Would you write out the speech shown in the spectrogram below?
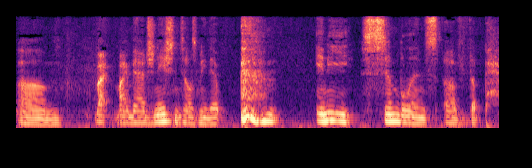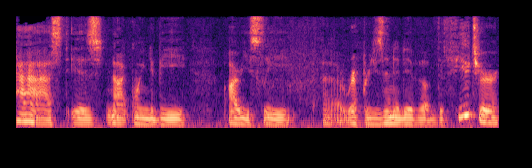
Um, my, my imagination tells me that any semblance of the past is not going to be obviously uh, representative of the future,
